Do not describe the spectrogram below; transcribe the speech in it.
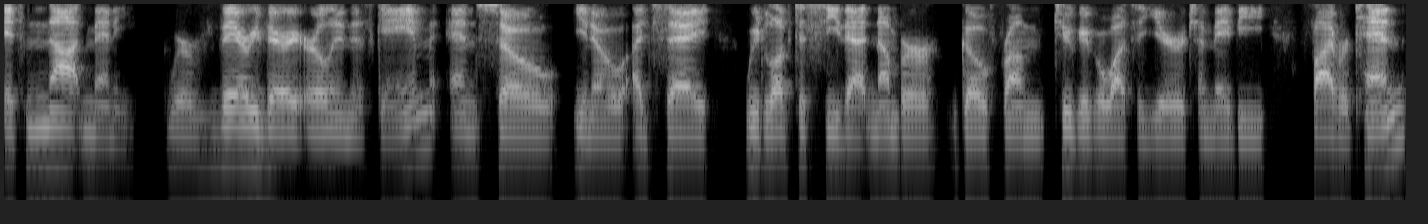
It's not many. We're very very early in this game. And so you know i'd say we'd love to see that number go from 2 gigawatts a year to maybe 5 or 10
